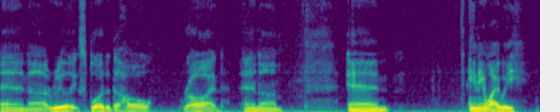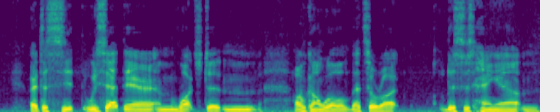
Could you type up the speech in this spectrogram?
and uh, really exploited the whole ride. And um, and anyway, we had to sit. We sat there and watched it, and I've gone, well, that's all right. Let's just hang out and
